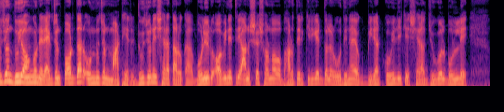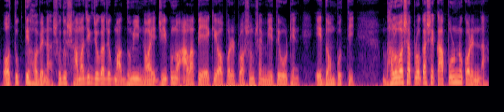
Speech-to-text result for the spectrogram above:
দুজন দুই অঙ্গনের, একজন পর্দার, অন্যজন মাঠের। দুজনেই সেরা তারকা। বলিউড অভিনেত্রী আনুষ্কা শর্মা ও ভারতের ক্রিকেট দলের অধিনায়ক বিরাট কোহলিকে সেরা যুগল বললে অতুক্তি হবে না। শুধু সামাজিক যোগাযোগ মাধ্যমেই নয় যে কোনো আলাপে একে অপরের প্রশংসায় মেতে ওঠেন এ দম্পতি। ভালোবাসা প্রকাশে কাপূর্ণ করেন না।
